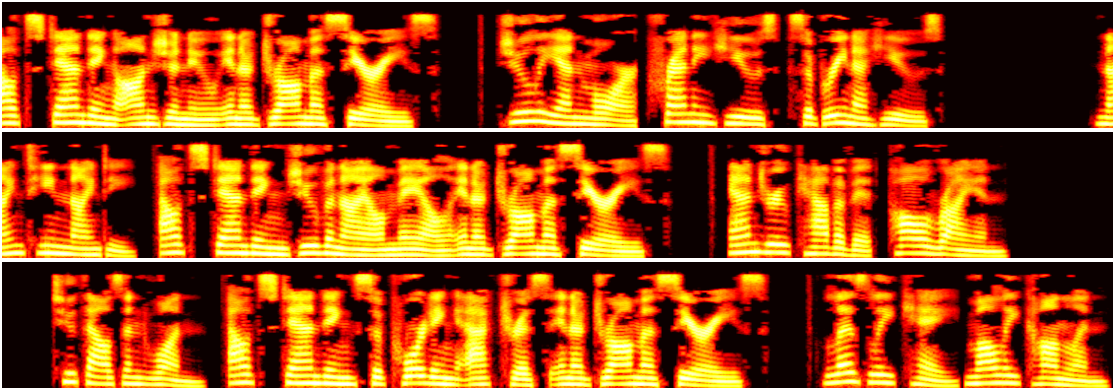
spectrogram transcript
Outstanding ingenue in a drama series. Julianne Moore, Franny Hughes, Sabrina Hughes. 1990. Outstanding juvenile male in a drama series. Andrew Kavovit, Paul Ryan. 2001. Outstanding supporting actress in a drama series. Lesli Kay Molly Conlan.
